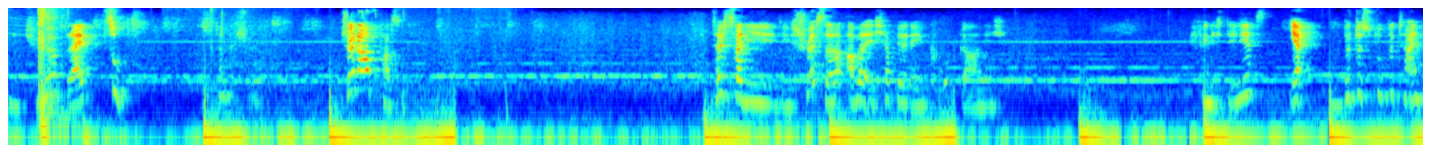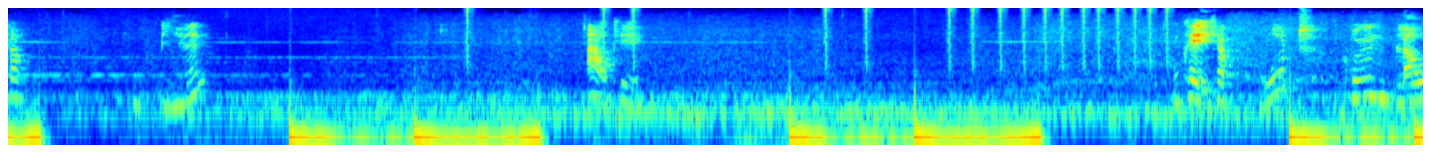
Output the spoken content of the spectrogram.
Die Tür bleibt zu. Dankeschön. Schön aufpassen. Zwar die, die Schlüssel, aber ich habe ja den Code gar nicht. Finde ich den jetzt? Ja, würdest du bitte einfach probieren? Ah, okay. Okay, ich habe Rot, Grün, Blau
